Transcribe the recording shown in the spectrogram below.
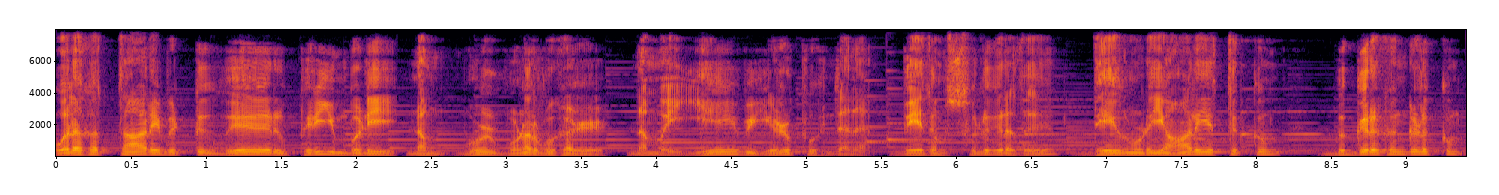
உலகத்தாரை விட்டு வேறு பிரியும்படி நம் உள் உணர்வுகள் நம்மை ஏவி எழுப்புகின்றன. வேதம் சொல்லுகிறது தேவனுடைய ஆலயத்துக்கும் விக்கிரகங்களுக்கும்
